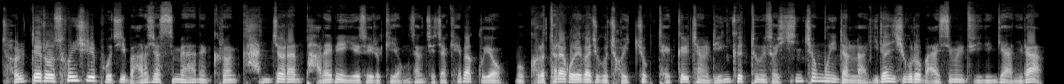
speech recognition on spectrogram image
절대로 손실 보지 말으셨으면 하는 그런 간절한 바람에 의해서 이렇게 영상 제작해봤고요. 뭐 그렇다라고 해가지고 저희 쪽 댓글창 링크 통해서 신청문의 달라 이런 식으로 말씀을 드리는 게 아니라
